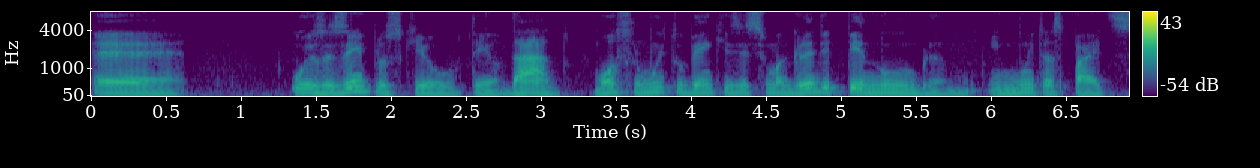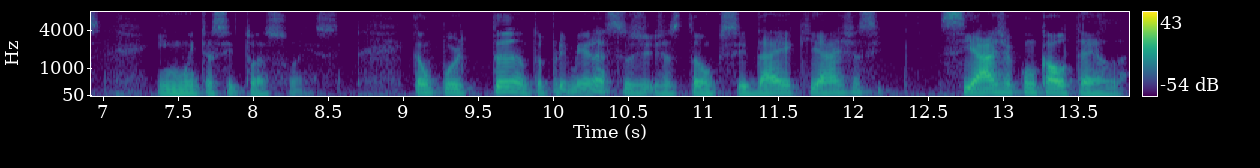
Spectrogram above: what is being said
É, os exemplos que eu tenho dado mostram muito bem que existe uma grande penumbra em muitas partes, em muitas situações. Então, portanto, a primeira sugestão que se dá é que haja, se, se haja com cautela.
